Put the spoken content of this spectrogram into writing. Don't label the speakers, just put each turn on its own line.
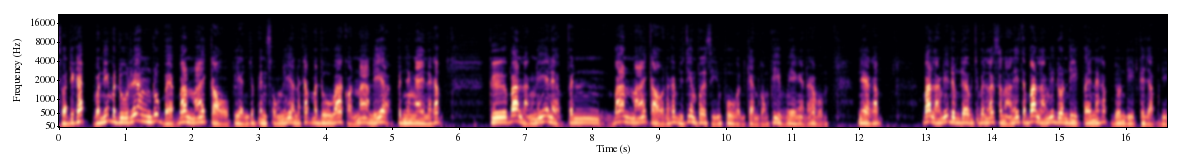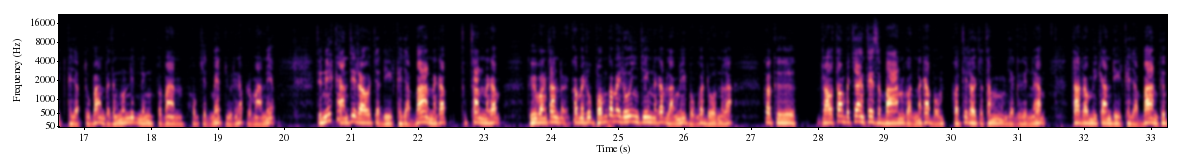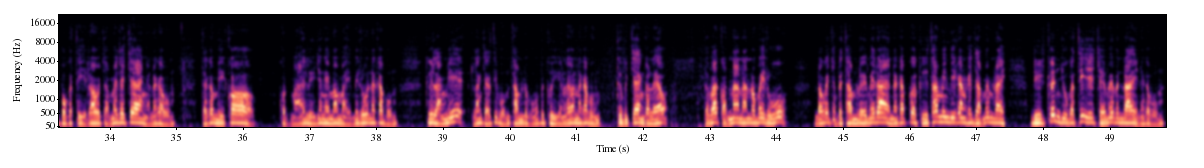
สวัสดีครับ วันนี้มาดูเรื่องรูปแบบบ้านไม้เก่าเปลี่ยนจะเป็นทรงนี้นะครับ มาดูว่าก่อนหน้านี้เป็นยังไงนะครับ คือบ้านหลังนี้เนี่ยเป็นบ้านไม้เก่านะครับ อยู่ที่อำเภอศรีชมพูขอนแก่นของพี่ผมเองนะครับผมเนี่ยครับบ้านหลังนี้เดิมๆจะเป็นลักษณะนี้แต่บ้านหลังนี้โดนดีดไปนะครับโดนดีดขยับดีดขยับตัวบ้านไปทางนู้นนิดนึงประมาณ 6-7 เมตรอยู่นะครับประมาณนี้ทีนี้การที่เราจะดีดขยับบ้านนะครับ ทุกท่านนะครับ คือบางท่านก็ไม่รู้ผมก็ไม่รู้จริง ๆ นะครับ หลังนี้ผมก็โดนมาแล้วก็คือ เราต้องไปแจ้งเทศบาลก่อนนะครับผมก่อนที่เราจะทำอย่างอื่นนะครับ ถ้าเรามีการดีดขยับบ้านคือปกติเราจะไม่ได้แจ้งอะนะครับผม แต่ก็มีข้อกฎหมายหรือยังไงมาใหม่ไม่รู้นะครับ ผม คือหลังนี้หลังจากที่ผมทำเลยผมก็ไปคุยกันแล้วนะครับ ผมคือไปแจ้งกันแล้ว แต่ว่าก่อนหน้านั้นเราไม่รู้ เราก็จะไปทำเลยไม่ได้นะครับ ก็คือถ้าไม่มีการขยับไม่เป็นไรดีดขึ้นอยู่กับที่เฉยๆไม่เป็นไรนะครับผม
